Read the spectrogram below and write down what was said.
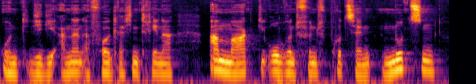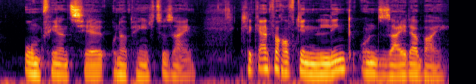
und die die anderen erfolgreichen Trainer am Markt, die oberen 5%, nutzen, um finanziell unabhängig zu sein. Klick einfach auf den Link und sei dabei.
